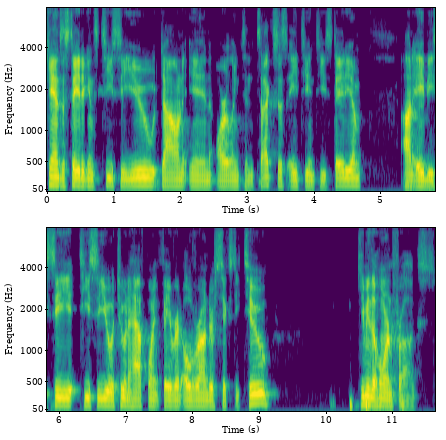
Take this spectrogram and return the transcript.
Kansas State against TCU down in Arlington, Texas, AT&T Stadium on ABC. TCU a two and a half point favorite over under 62. Give me the Horn Frogs.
